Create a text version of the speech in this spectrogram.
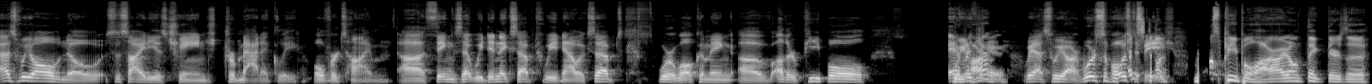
as we all know, society has changed dramatically over time. Uh, things that we didn't accept, we now accept. We're welcoming of other people. We are? Yes, we are. We're supposed to be. Most- Most people are. I don't think there's a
